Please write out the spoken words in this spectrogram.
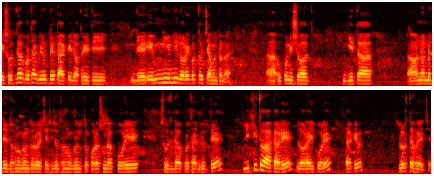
এই সতীদাহ প্রথার বিরুদ্ধে তাকে যথারীতি যে এমনি এমনি লড়াই করতে হচ্ছে এমনটা নয়। উপনিষদ, গীতা অন্যান্য যে ধর্মগ্রন্থ রয়েছে, সেসব ধর্মগ্রন্থ পড়াশোনা করে সতীদাহ প্রথার বিরুদ্ধে লিখিত আকারে লড়াই করে তাকে লড়তে হয়েছে।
